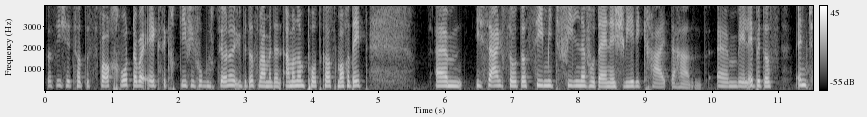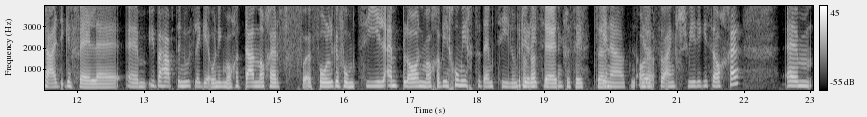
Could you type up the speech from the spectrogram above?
das ist jetzt halt das Fachwort, aber exekutive Funktionen, über das wollen wir dann auch mal noch einen Podcast machen. Dort ähm, ist es eigentlich so, dass sie mit vielen von diesen Schwierigkeiten haben. Ähm, weil eben das Entscheidungen fällen, ähm, überhaupt eine Auslegeordnung machen, dann nachher Folgen vom Ziel, einen Plan machen, wie komme ich zu dem Ziel und so. Das sind Prioritäten setzen. Genau, das sind alles Ja. so eigentlich schwierige Sachen. Ähm,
